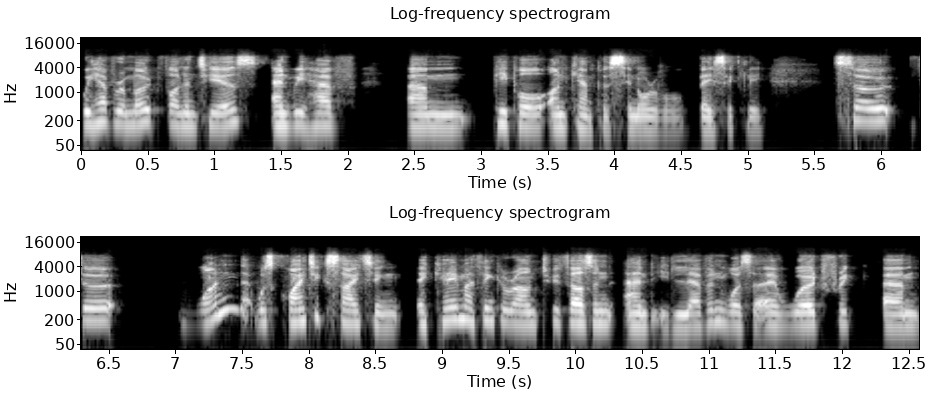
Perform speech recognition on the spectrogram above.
we have remote volunteers and we have um, people on campus in Auroville, basically. So the one that was quite exciting, it came, I think, around 2011, was a word freak, um,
